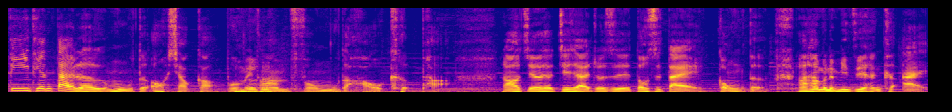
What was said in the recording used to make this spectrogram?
第一天带了母的哦，小狗博美通常很疯，母的好可怕。然后接接下来就是都是带公的，然后他们的名字也很可爱，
